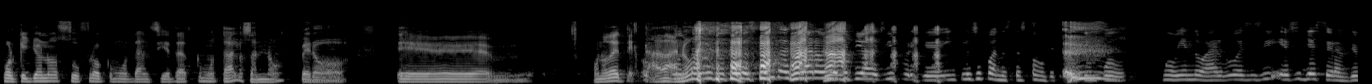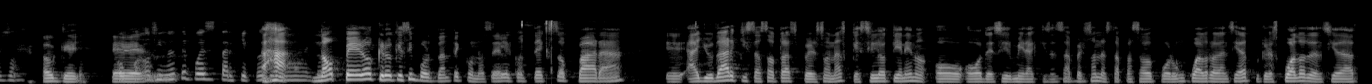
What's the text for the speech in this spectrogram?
porque yo no sufro como de ansiedad como tal, o sea, no, pero... Eh, o no detectada, O ¿no? tal vez no te das cuenta, claro, es lo que te iba a decir, porque incluso cuando estás como que todo el tiempo moviendo algo, eso sí, eso ya es ser ansioso. Ok. O, eh, o si no te puedes estar quieto. Ajá, no, pero creo que es importante conocer el contexto para eh, ayudar quizás a otras personas que sí lo tienen o, decir, mira, quizás esa persona está pasando por un cuadro de ansiedad, porque los cuadros de ansiedad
